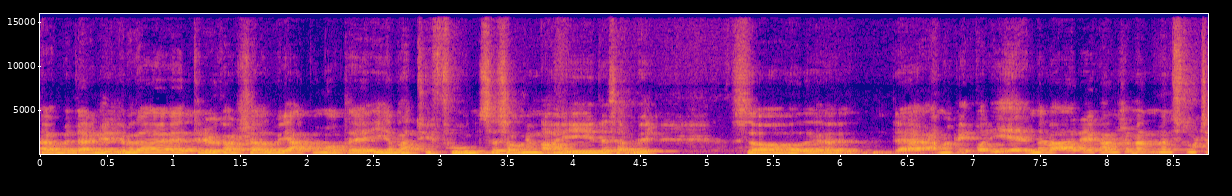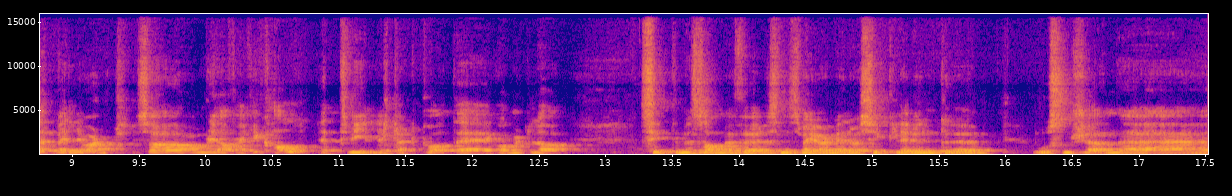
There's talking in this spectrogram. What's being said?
Ja, Det er nydelig. Men det er, jeg tror kanskje at vi er på en måte i denne tyfonsesongen da, i desember. Så det, er nok litt varierende vær, kanskje, men, men stort sett veldig varmt. Så han blir iallfall ikke kald. Jeg tviler sterkt på at jeg kommer til å sitte med samme følelsen som jeg gjør når jeg sykler rundt uh, Osensjøen uh,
